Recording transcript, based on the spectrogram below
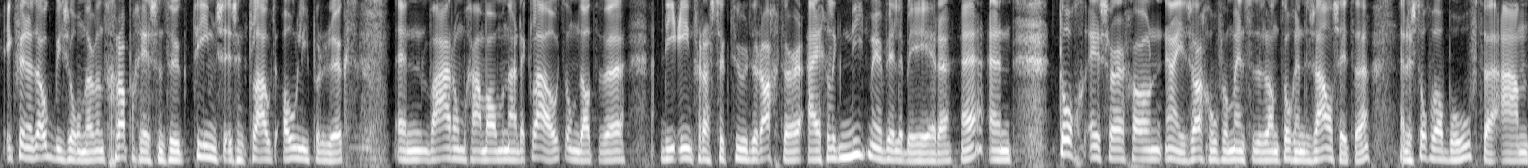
ik vind het ook bijzonder, want het grappige is natuurlijk, Teams is een cloud-only product. En waarom gaan we allemaal naar de cloud? Omdat we die infrastructuur erachter eigenlijk niet meer willen beheren. Hè? En toch is er gewoon, nou, je zag hoeveel mensen er dan toch in de zaal zitten. En er is toch wel behoefte aan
